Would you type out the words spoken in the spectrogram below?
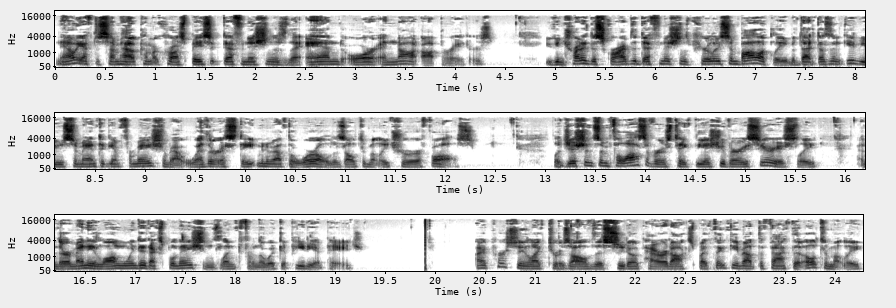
Now we have to somehow come across basic definitions of the and, or, and not operators. You can try to describe the definitions purely symbolically, but that doesn't give you semantic information about whether a statement about the world is ultimately true or false. Logicians and philosophers take the issue very seriously, and there are many long winded explanations linked from the Wikipedia page. I personally like to resolve this pseudo-paradox by thinking about the fact that ultimately,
